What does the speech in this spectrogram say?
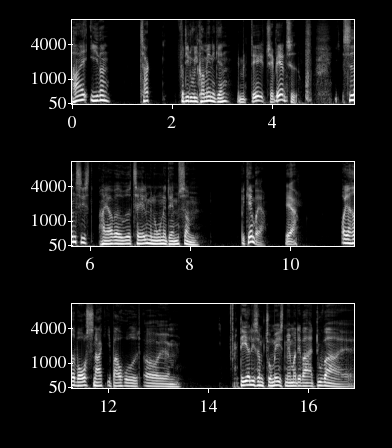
Hej Ivan, fordi du vil komme ind igen. Jamen, det er til hver en tid. Siden sidst har jeg været ude at tale med nogle af dem, som bekæmper jer. Ja. Og jeg havde vores snak i baghovedet, og øhm, det jeg ligesom tog mest med mig, det var, at du var øh,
